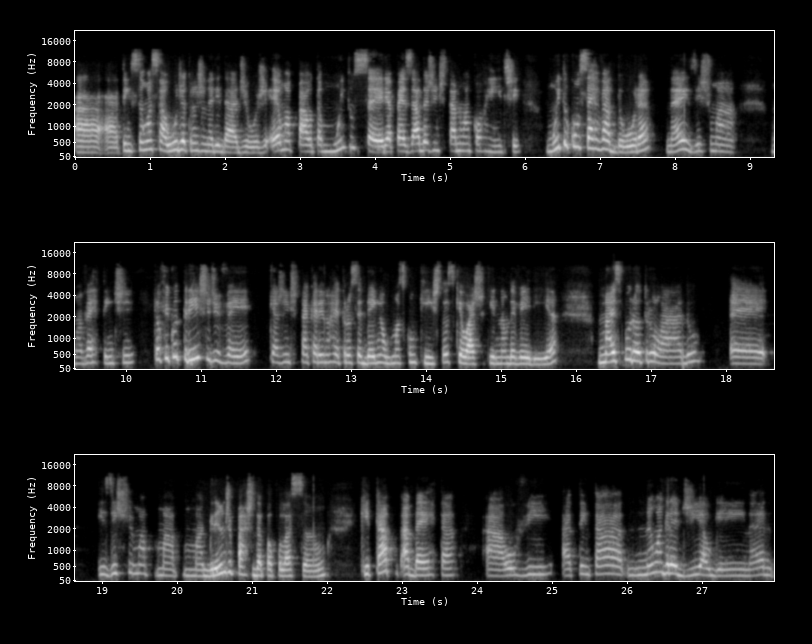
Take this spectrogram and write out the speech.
A, a atenção à saúde e à transgeneridade hoje é uma pauta muito séria, apesar da gente estar numa corrente muito conservadora, né? Existe uma, uma vertente que eu fico triste de ver, que a gente está querendo retroceder em algumas conquistas, que eu acho que não deveria. Mas, por outro lado, é, existe uma, uma, uma grande parte da população que está aberta a ouvir, a tentar não agredir alguém, né?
